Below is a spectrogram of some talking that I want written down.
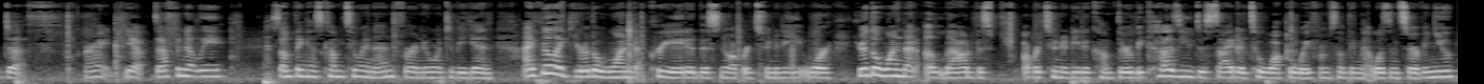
Death. All right, yeah, definitely something has come to an end for a new one to begin. I feel like you're the one that created this new opportunity or you're the one that allowed this opportunity to come through because you decided to walk away from something that wasn't serving you.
